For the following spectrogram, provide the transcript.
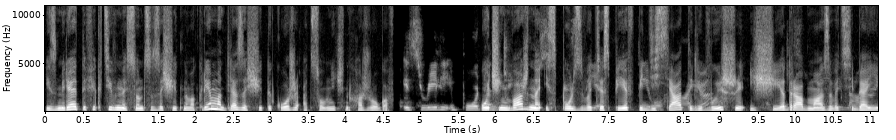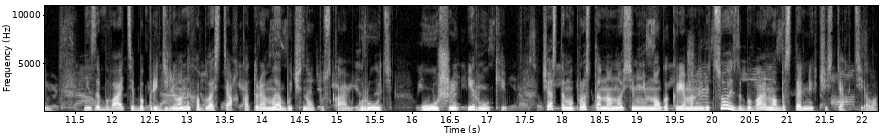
измеряет эффективность солнцезащитного крема для защиты кожи от солнечных ожогов. Очень важно использовать SPF 50 или выше и щедро обмазывать себя им. Не забывайте об определенных областях, которые мы обычно упускаем. Грудь, уши и руки. Часто мы просто наносим немного крема на лицо и забываем об остальных частях тела.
